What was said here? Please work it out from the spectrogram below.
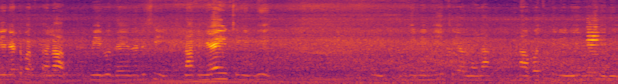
నేను ఎట్ట బతకాలా? మీరు దయదలిసి నాకు న్యాయం చేయండి. ఇది నేను ఏం చేయాలనైనా నా బతుకు నేను ఏం చేసేది?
